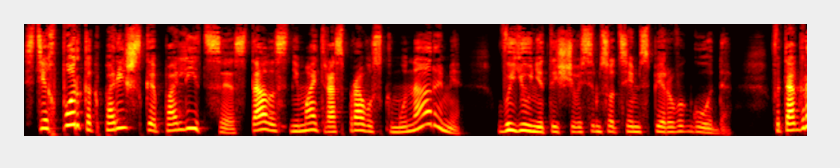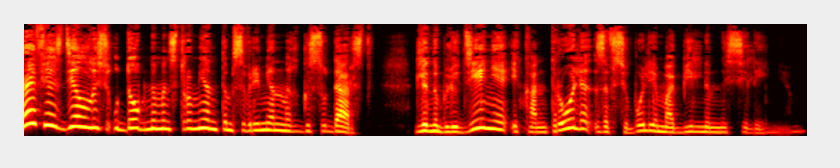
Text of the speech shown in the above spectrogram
С тех пор, как парижская полиция стала снимать расправу с коммунарами, в июне 1871 года, фотография сделалась удобным инструментом современных государств для наблюдения и контроля за все более мобильным населением.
